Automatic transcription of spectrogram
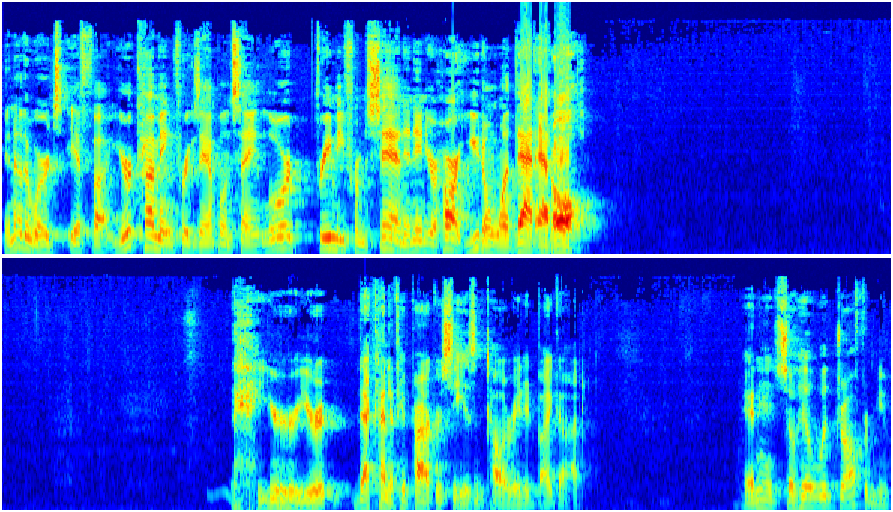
In other words, if uh, you're coming, for example, and saying, Lord, free me from sin, and in your heart you don't want that at all. You're, you're, that kind of hypocrisy isn't tolerated by God. And so he'll withdraw from you.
